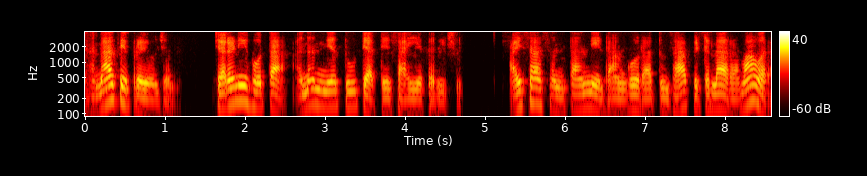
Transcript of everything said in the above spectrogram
धनाचे प्रयोजन. चरणी होता अनन्य तू त्याते सहाय्य करीशी. ऐसा संतांनी डांगोरा तुझा पिटला रमावरा.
